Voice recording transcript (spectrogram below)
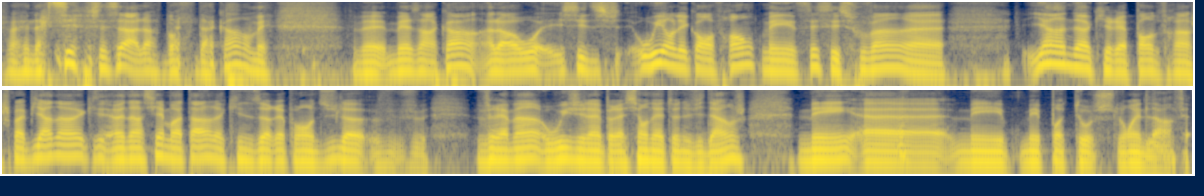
Un actif, c'est ça. Alors, bon, d'accord, mais, mais, mais encore. Alors, c'est oui, on les confronte, mais tu sais, c'est souvent. euh, Il y en a qui répondent franchement. Puis il y en a un, un ancien moteur là, qui nous a répondu là, vraiment, oui, j'ai l'impression d'être une vidange, mais, euh, mais, mais pas tous, loin de là, en fait.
